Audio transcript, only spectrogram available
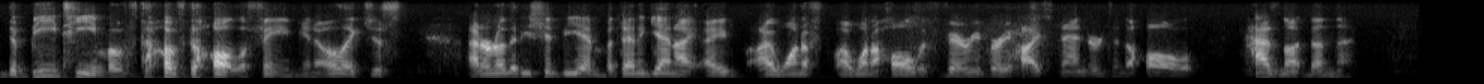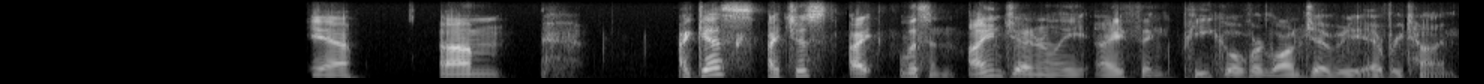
the B team of the, of the Hall of Fame. You know like just I don't know that he should be in. But then again, I I, want to I want a hall with very very high standards, and the hall has not done that. Yeah. Um. I guess I just I listen. I generally I think peak over longevity every time,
